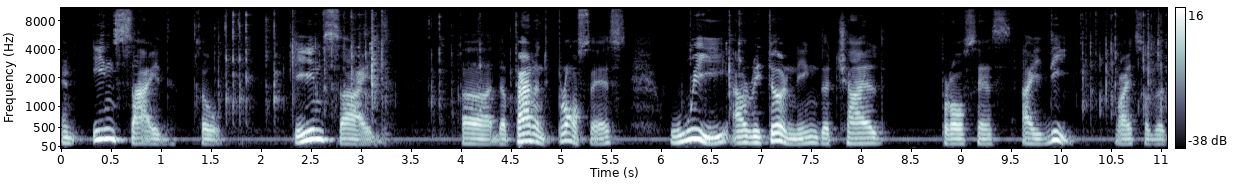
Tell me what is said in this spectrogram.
And inside, so inside uh, the parent process, we are returning the child process ID, right? So the,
